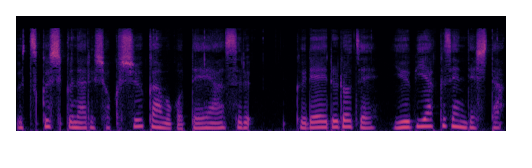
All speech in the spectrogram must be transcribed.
美しくなる食習慣をご提案するクレールロゼ優美薬膳でした。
